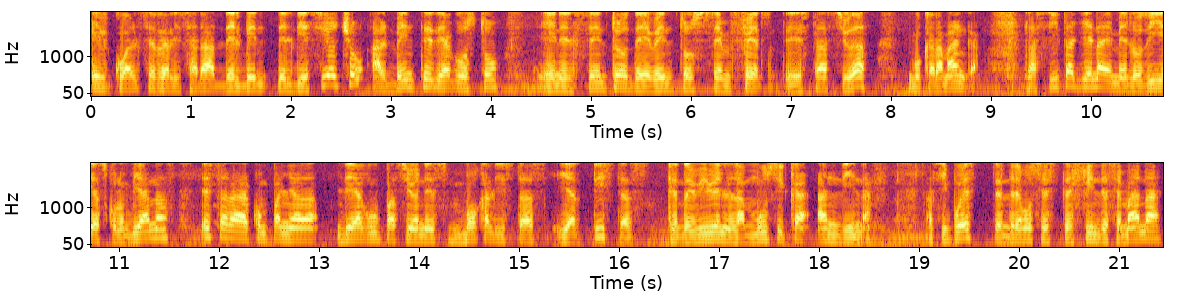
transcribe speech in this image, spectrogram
el cual se realizará del, del 18 al 20 de agosto en el centro de eventos Senfer de esta ciudad, Bucaramanga. La cita llena de melodías colombianas estará acompañada de agrupaciones vocalistas y artistas que reviven la música andina. Así pues, tendremos este fin de semana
